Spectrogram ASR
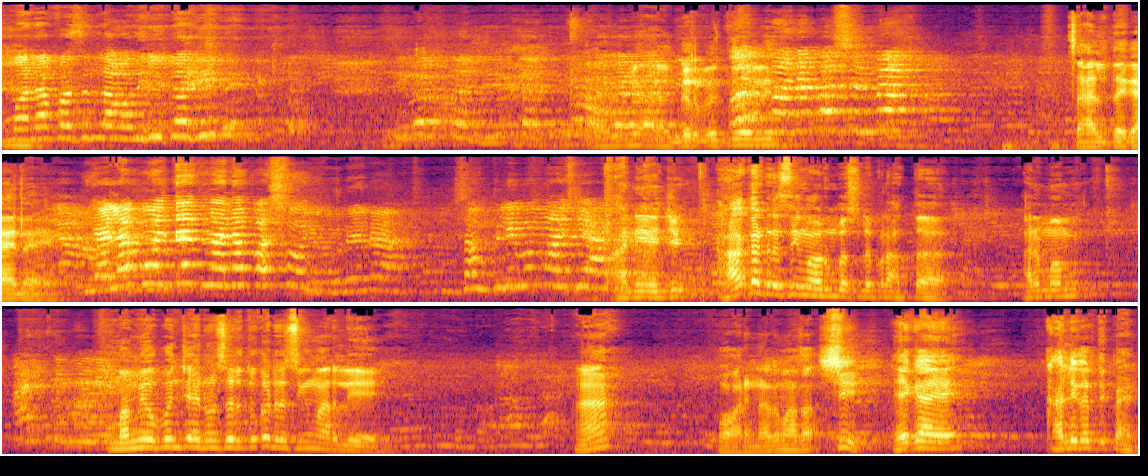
मनापासून लावली काही अगरबत्ती आली. चालतं काय नाही. याला बोलतात मनापासून. संपली मग माझी आग. आणि याची हा का ड्रेसिंग मारून बसलं पण आता? अरे मम्मी आणि ती बोलली, मम्मी ओपनची ॲनिव्हर्सरी तू का ड्रेसिंग मारली? आहे हां? फॉरेनर माझा. शी हे काय आहे? खाली करते पॅन्ट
